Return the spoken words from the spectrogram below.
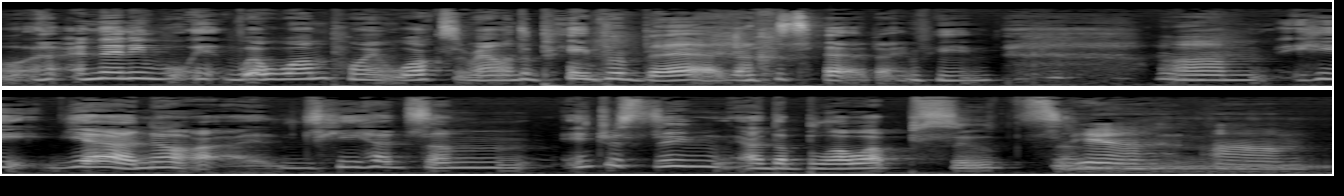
and then he at one point walks around with a paper bag on his head. I mean, um, he yeah no, I- he had some interesting uh, the blow up suits. And, Yeah. Um,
